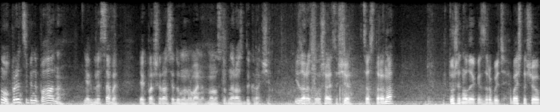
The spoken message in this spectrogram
Ну, в принципі, непогано, як для себе. Як перший раз, я думаю, нормально. На наступний раз буде краще. І зараз залишається ще ця сторона. Теж треба якось зробити. Бачите, що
